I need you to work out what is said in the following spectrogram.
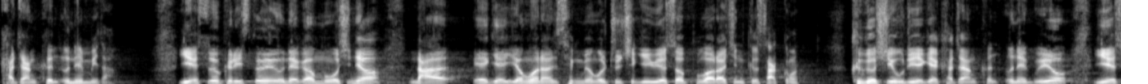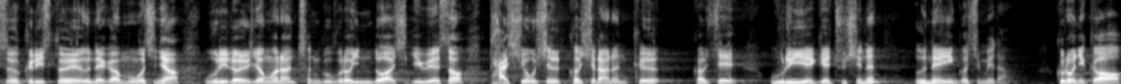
가장 큰 은혜입니다. 예수 그리스도의 은혜가 무엇이냐? 나에게 영원한 생명을 주시기 위해서 부활하신 그 사건. 그것이 우리에게 가장 큰 은혜고요. 예수 그리스도의 은혜가 무엇이냐? 우리를 영원한 천국으로 인도하시기 위해서 다시 오실 것이라는 그것이 우리에게 주시는 은혜인 것입니다. 그러니까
